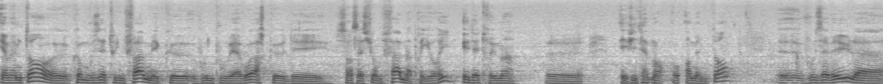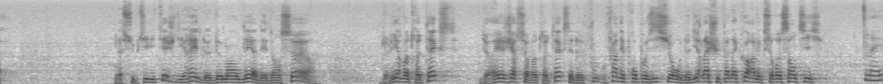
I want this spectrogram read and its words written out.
Et en même temps, euh, comme vous êtes une femme et que vous ne pouvez avoir que des sensations de femme a priori et d'être humain euh, évidemment en même temps, euh, vous avez eu la, la subtilité, je dirais, de demander à des danseurs de lire votre texte, de réagir sur votre texte et de vous faire des propositions ou de dire là je suis pas d'accord avec ce ressenti. Oui,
